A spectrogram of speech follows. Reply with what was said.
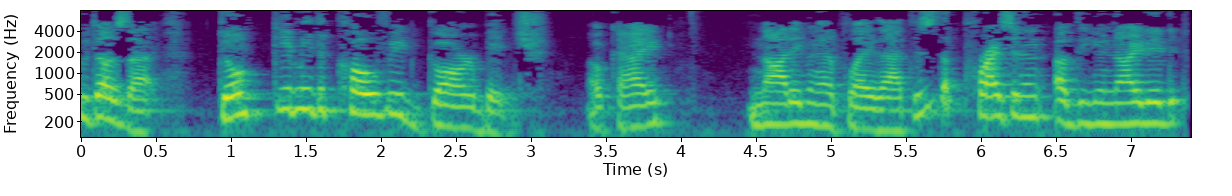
Who does that? Don't give me the COVID garbage. Okay? Not even going to play that. This is the President of the United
